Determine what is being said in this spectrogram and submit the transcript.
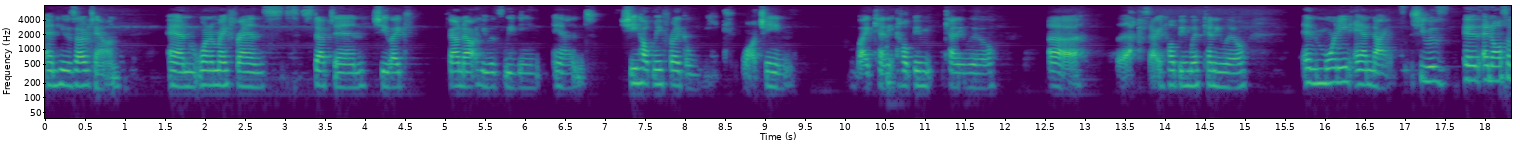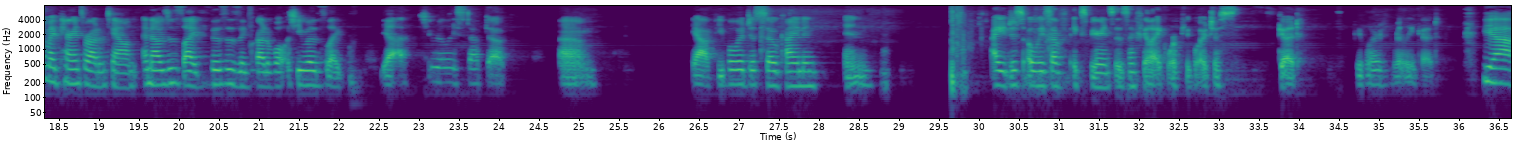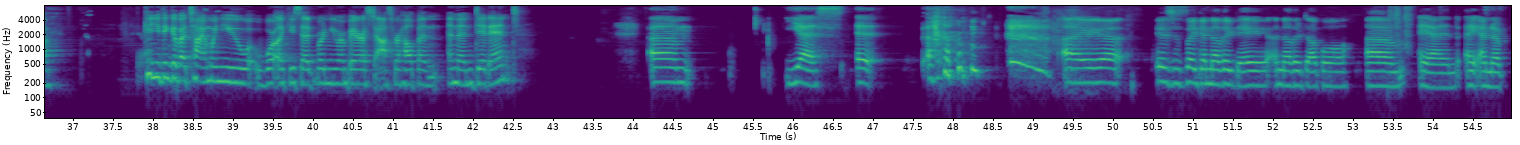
and he was out of town. And one of my friends stepped in. She like found out he was leaving, and she helped me for like a week watching like Kenny helping Kenny Lou. Uh, sorry, helping with Kenny Lou, and morning and nights. She was, and, and also my parents were out of town, and I was just like, this is incredible. She was like, yeah, she really stepped up. Um, yeah, people were just so kind and and I just always have experiences. I feel like where people are just good. People are really good. Yeah. Yeah. Can you think of a time when you were, like you said, when you were embarrassed to ask for help and and then didn't? Um. Yes. It, I. Uh, it was just like another day, another double, um, and I end up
